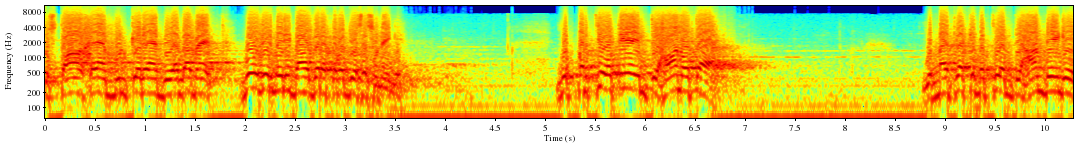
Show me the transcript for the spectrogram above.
گستاخ ہیں، منکر ہیں، بے ادب ہیں۔ وہ جو میری بات ذرا توجہ سے سنیں گے۔ یہ پرچے ہوتے ہیں، امتحان ہوتا ہے۔ یہ میٹرک کے بچے امتحان دیں گے۔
